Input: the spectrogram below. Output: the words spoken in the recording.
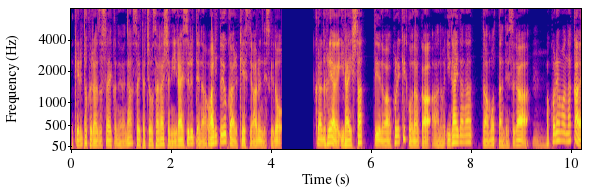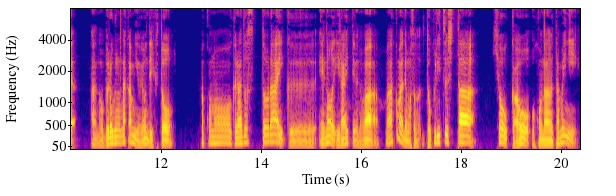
受けるとクラウドストライクのような、そういった調査会社に依頼するっていうのは割とよくあるケースではあるんですけど、クラウドフレアが依頼したっていうのは、これ結構なんか、あの、意外だなとは思ったんですが、うんまあ、これも中、あの、ブログの中身を読んでいくと、まあ、このクラウドストライクへの依頼っていうのは、まあ、あくまでもその独立した評価を行うために、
